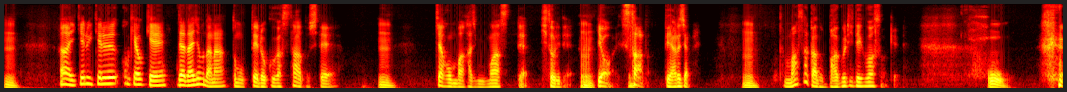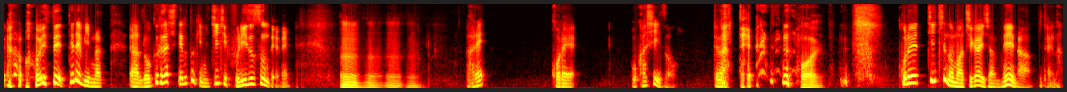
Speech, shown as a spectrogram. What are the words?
うん。ああ、いけるいける、オッケーオッケー。じゃあ大丈夫だなと思って録画スタートして、うん。じゃあ本番始めますって、一人で、うんよい、スタートってやるじゃない。うん。まさかのバグり出くわすわけ。ほう。ほいで、テレビな、あ録画してる時に父フリーズすんだよね。うんうんうんうん。あれ？これ、おかしいぞ。ってなって。はい。これ、父の間違いじゃねえな、みたいな。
